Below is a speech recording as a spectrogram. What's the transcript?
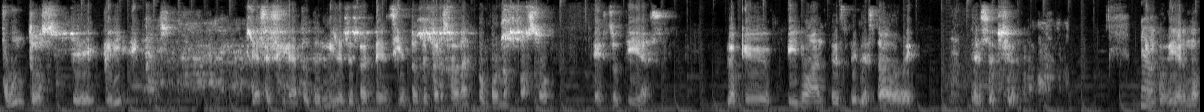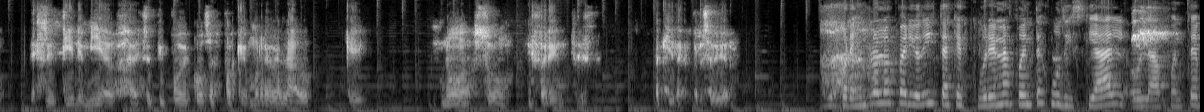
puntos eh, críticos de asesinatos de miles de, de cientos de personas, como nos pasó estos días lo que vino antes del estado de, excepción. El gobierno le tiene miedo a este tipo de cosas porque hemos revelado que no son diferentes a quienes precedieron. Por ejemplo, los periodistas que cubren la fuente judicial o la fuente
